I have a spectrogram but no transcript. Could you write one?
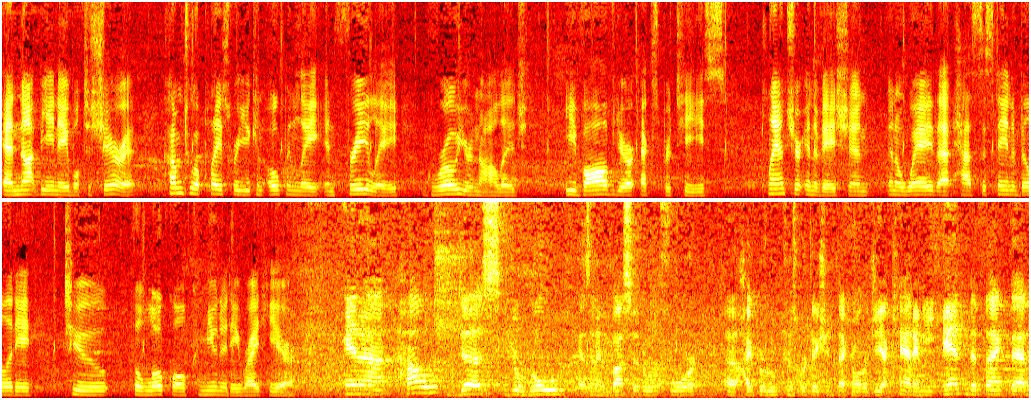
and not being able to share it, come to a place where you can openly and freely grow your knowledge, evolve your expertise, plant your innovation in a way that has sustainability to the local community right here. And uh, how does your role as an ambassador for uh, Hyperloop Transportation Technology Academy and the fact that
